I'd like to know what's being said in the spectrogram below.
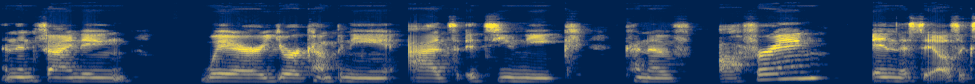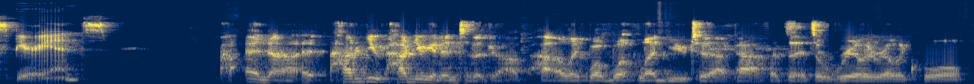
and then finding where your company adds its unique kind of offering in the sales experience. And uh, how did you how did you get into the job? How, like what what led you to that path? It's a, it's a really really cool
